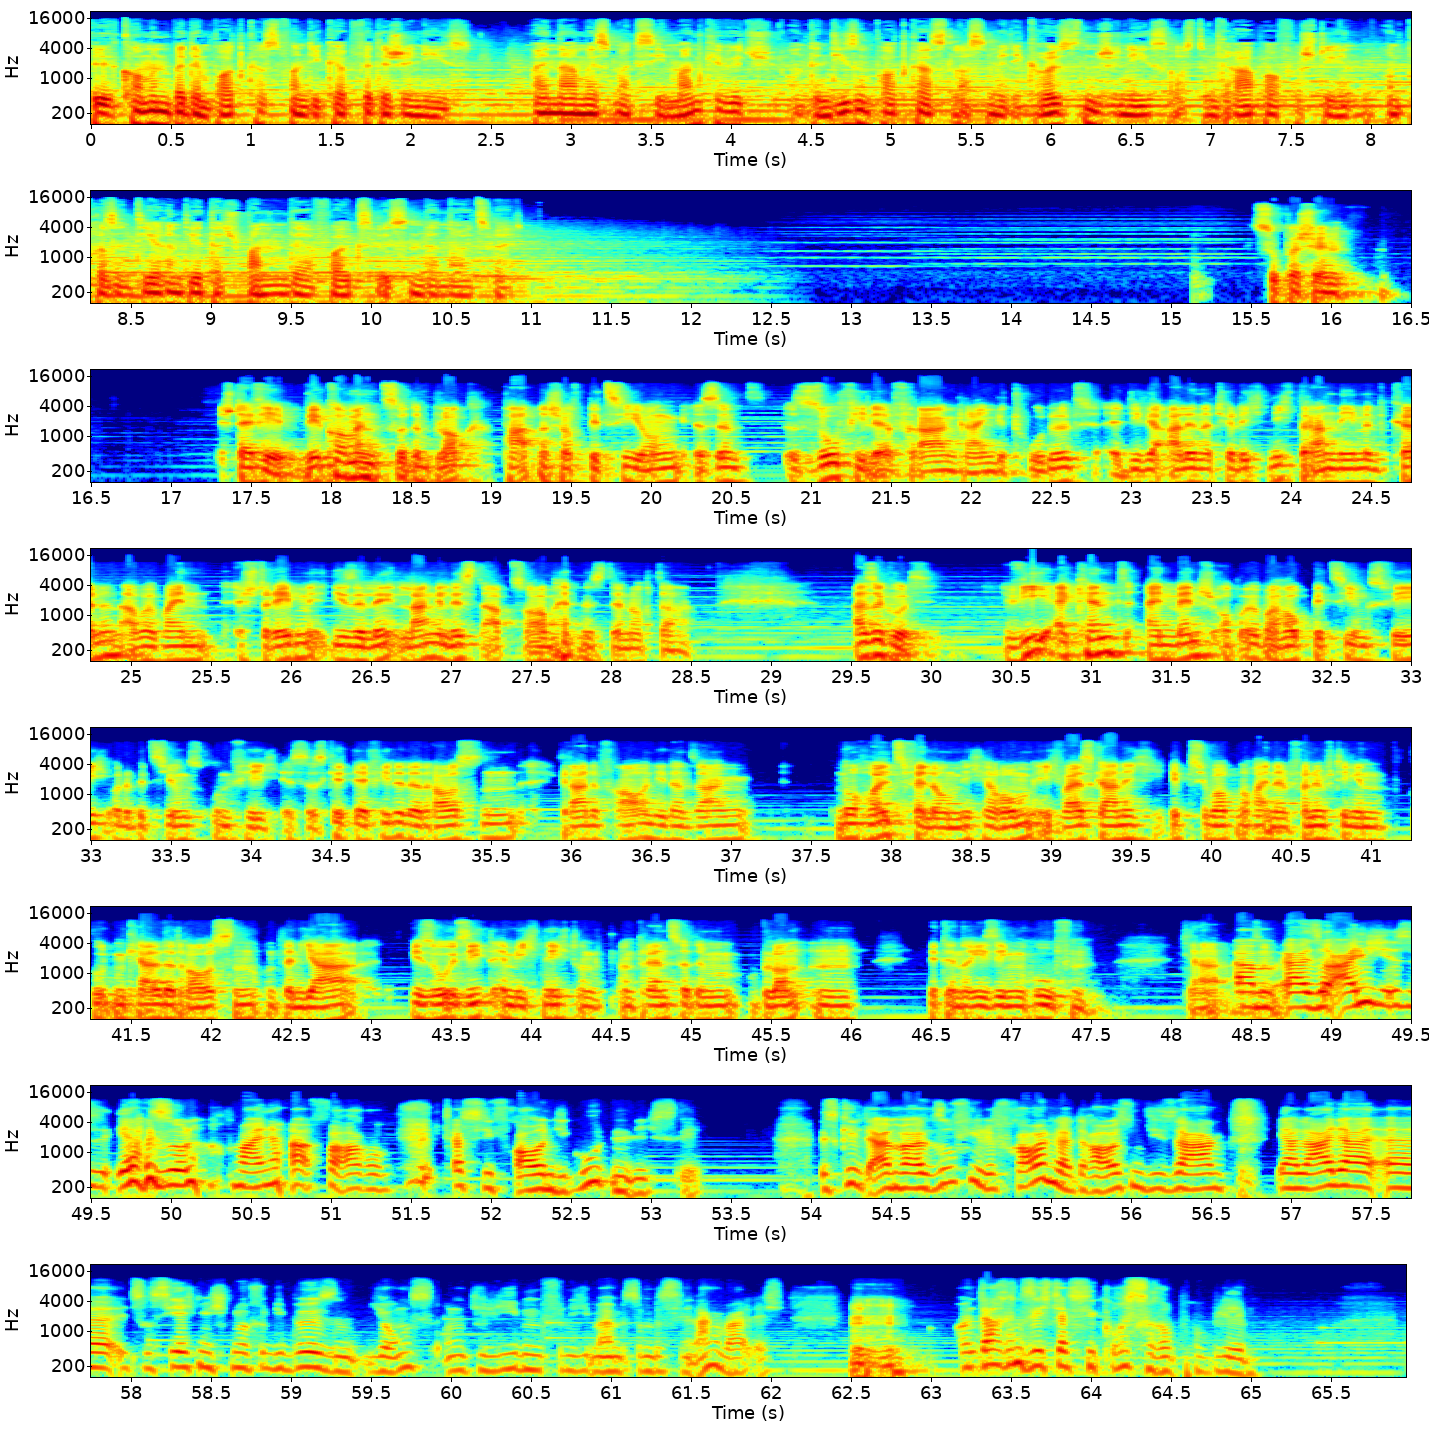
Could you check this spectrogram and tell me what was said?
Willkommen bei dem Podcast von Die Köpfe der Genies. Mein Name ist Maxim Mankewitsch und in diesem Podcast lassen wir die größten Genies aus dem Grabau verstehen und präsentieren dir das spannende Erfolgswissen der Neuzeit. Superschön. Steffi, wir kommen zu dem Blog Partnerschaft Beziehung. Es sind so viele Fragen reingetrudelt, die wir alle natürlich nicht dran nehmen können, aber mein Streben, diese lange Liste abzuarbeiten, ist dennoch da. Also gut, wie erkennt ein Mensch, ob er überhaupt beziehungsfähig oder beziehungsunfähig ist? Es gibt ja viele da draußen, gerade Frauen, die dann sagen, nur Holzfäller um mich herum. Ich weiß gar nicht, gibt es überhaupt noch einen vernünftigen, guten Kerl da draußen? Und wenn ja, wieso sieht er mich nicht und, und rennt zu dem Blonden mit den riesigen Hufen? Ja, also, ähm, also eigentlich ist es eher so nach meiner Erfahrung, dass die Frauen die Guten nicht sehen. Es gibt einfach so viele Frauen da draußen, die sagen, ja, leider äh, interessiere ich mich nur für die bösen Jungs und die Lieben finde ich immer so ein bisschen langweilig. Mhm. Und darin sehe ich das viel größere Problem.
